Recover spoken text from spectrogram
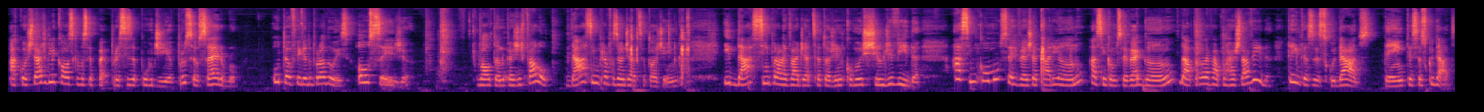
a quantidade de glicose que você precisa por dia para o seu cérebro, o teu fígado produz. Ou seja, voltando ao que a gente falou, dá sim para fazer uma dieta cetogênica e dá sim para levar a dieta cetogênica como um estilo de vida. Assim como ser vegetariano, assim como ser vegano, dá para levar pro resto da vida. Tem que ter seus cuidados? Tem que ter seus cuidados.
